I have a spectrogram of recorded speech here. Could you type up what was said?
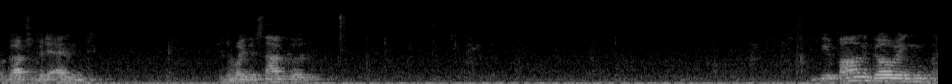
or God forbid end in a way that's not good. The ongoing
